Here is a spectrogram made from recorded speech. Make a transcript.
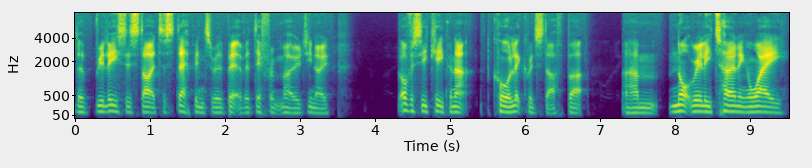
the releases started to step into a bit of a different mode. You know, obviously keeping that core liquid stuff, but um, not really turning away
